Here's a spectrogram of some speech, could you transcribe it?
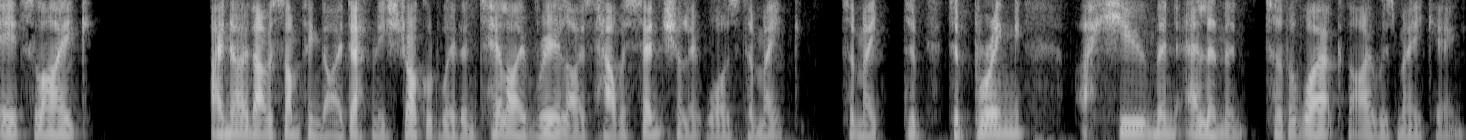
it's like I know that was something that I definitely struggled with until I realized how essential it was to make to make to to bring a human element to the work that I was making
